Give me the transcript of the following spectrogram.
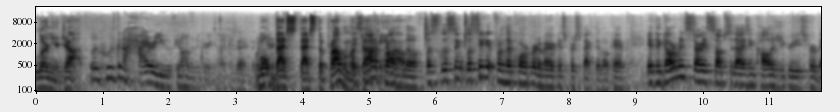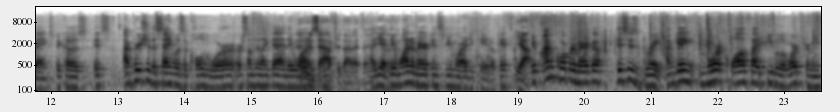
learn your job. Like, who's gonna hire you if you don't have a degree? Like, Exactly. what are you Well, gonna do? that's that's the problem I'm It's not a problem about. though. Let's let's think, let's take it from the corporate America's perspective, okay? If the government started subsidizing college degrees for banks because it's I'm pretty sure the setting was a Cold War or something like that, and they It wanted was after that, I think. Uh, yeah, they wanted Americans to be more educated, okay? Yeah. If I'm corporate America, this is great. I'm getting more qualified people to work for me.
